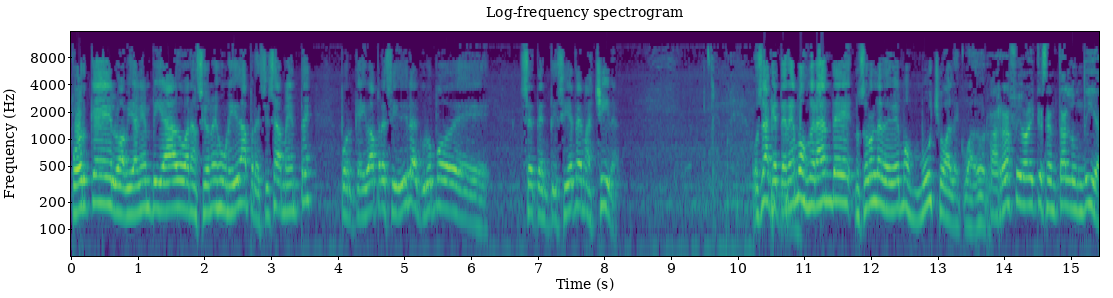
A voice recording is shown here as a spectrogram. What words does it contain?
porque lo habían enviado a Naciones Unidas precisamente porque iba a presidir el grupo de 77 más China o sea que tenemos grandes nosotros le debemos mucho al Ecuador A Rafi hay que sentarlo un día.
